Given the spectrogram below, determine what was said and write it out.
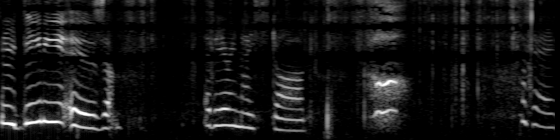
Houdini is a very nice dog. Okay.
